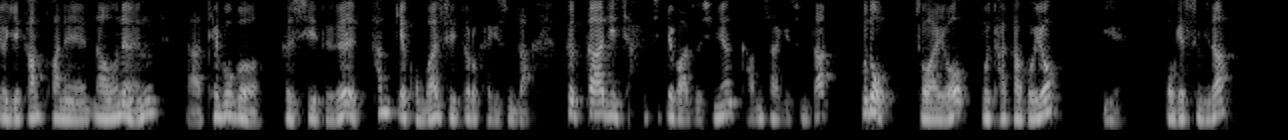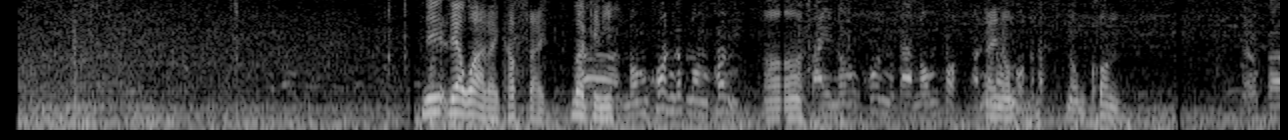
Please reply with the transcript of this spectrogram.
여기 간판에 나오는 아, 태국어 글씨들을 함께 공부할 수 있도록 하겠습니다. 끝까지 잘 지켜봐 주시면 감사하겠습니다. 구독, 좋아요 부탁하고요. 예, 보겠습니다. นี่เรียกว่าอะไรครับสายเมื่อกี้นี้นมข้นครับนมข้นใส่นมข้นกับนมสดอันนี้นมสดนะครับนมข้น แล้วก็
